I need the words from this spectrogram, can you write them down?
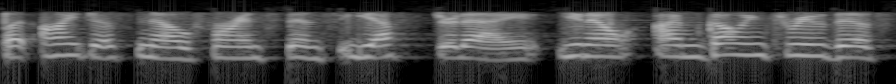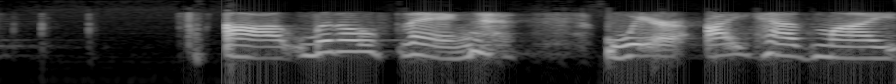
But I just know, for instance, yesterday, you know, I'm going through this uh, little thing where I have my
